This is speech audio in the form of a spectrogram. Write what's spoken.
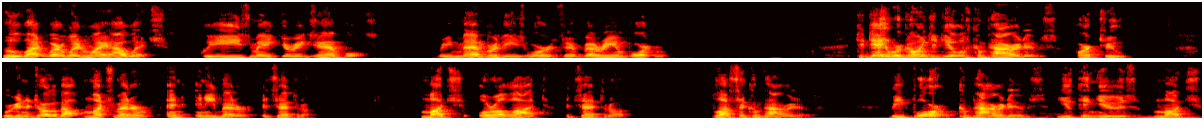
Who, what, where, when, why, how, which? Please make your examples. Remember these words, they're very important. Today we're going to deal with comparatives, part two. We're going to talk about much better and any better, etc. Much or a lot, etc., plus a comparative. Before comparatives, you can use much,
